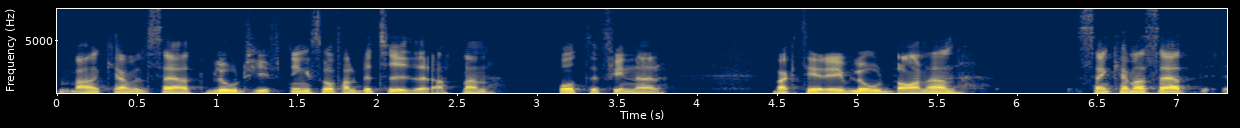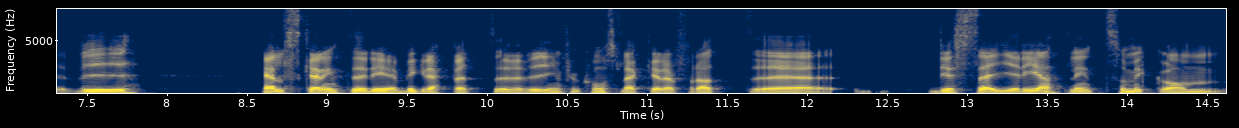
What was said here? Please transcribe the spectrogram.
man kan väl säga att blodförgiftning i så fall betyder, att man återfinner bakterier i blodbanan. Sen kan man säga att vi älskar inte det begreppet, eh, vi infektionsläkare, för att eh, det säger egentligen inte så mycket om,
